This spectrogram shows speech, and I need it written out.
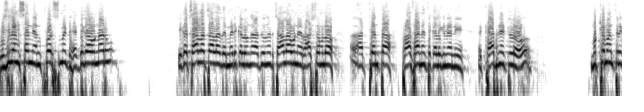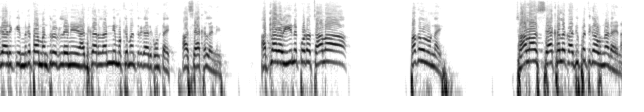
విజిలెన్స్ అండ్ ఎన్ఫోర్స్మెంట్ హెడ్గా ఉన్నారు. ఇక చాలా చాలా మెడికల్ ఉంది అది ఉన్నట్టు చాలా ఉన్నాయి. రాష్ట్రంలో అత్యంత ప్రాధాన్యత కలిగిన క్యాబినెట్లో ముఖ్యమంత్రి గారికి మిగతా మంత్రులకు లేని అధికారులు అన్నీ ముఖ్యమంత్రి గారికి ఉంటాయి ఆ శాఖలన్నీ. అట్లాగా ఈయన కూడా చాలా పదవులు ఉన్నాయి చాలా శాఖలకు అధిపతిగా ఉన్నాడు ఆయన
